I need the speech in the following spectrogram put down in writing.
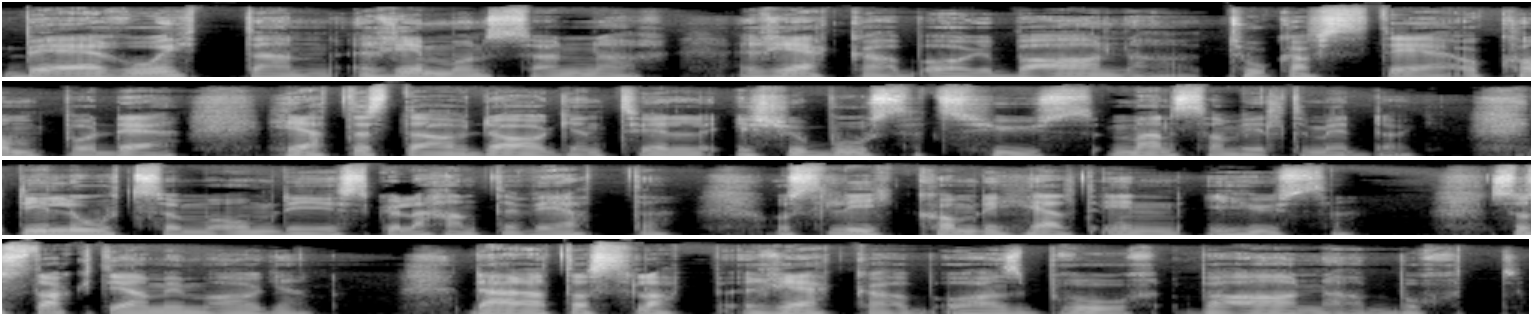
Beeroitten Rimmons sønner, Rekab og Baana, tok av sted og kom på det heteste av dagen til Ishobosets hus mens han hvilte middag. De lot som om de skulle hente hvete, og slik kom de helt inn i huset. Så stakk de ham i magen. Deretter slapp Rekab og hans bror Baana bort.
